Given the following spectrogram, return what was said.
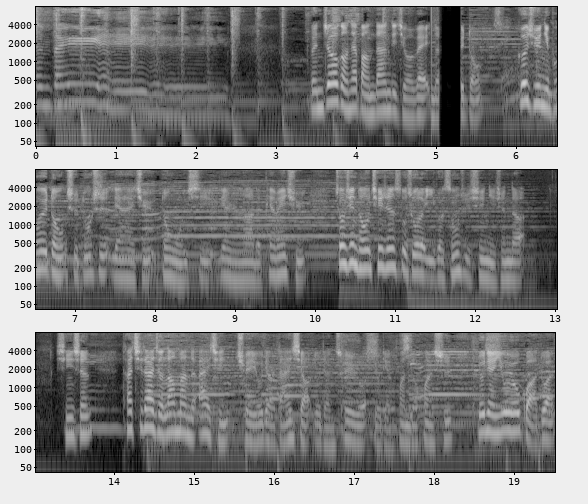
谦卑。本周港台榜单第九位，你会懂。歌曲《你不会懂》是都市恋爱剧《动物系恋人啊》的片尾曲。钟欣桐亲身诉说了一个松鼠系女生的心声。她期待着浪漫的爱情，却有点胆小，有点脆弱，有点患得患失，有点优柔寡断。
